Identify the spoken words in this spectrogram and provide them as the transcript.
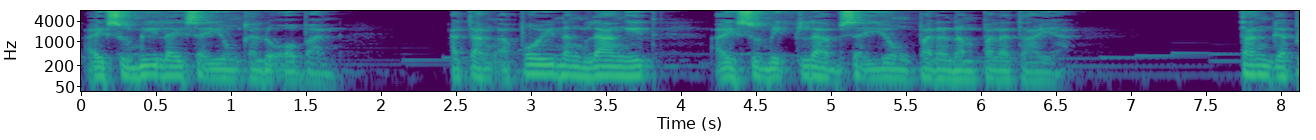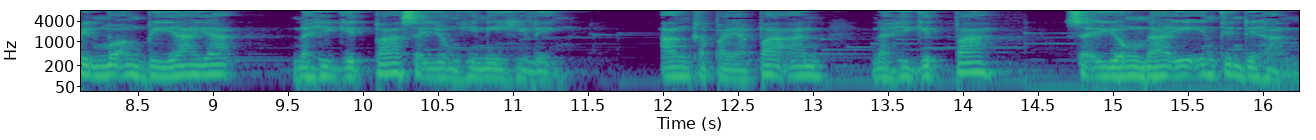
ay sumilay sa iyong kalooban at ang apoy ng langit ay sumiklab sa iyong pananampalataya. Tanggapin mo ang biyaya na higit pa sa iyong hinihiling, ang kapayapaan na higit pa sa iyong naiintindihan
